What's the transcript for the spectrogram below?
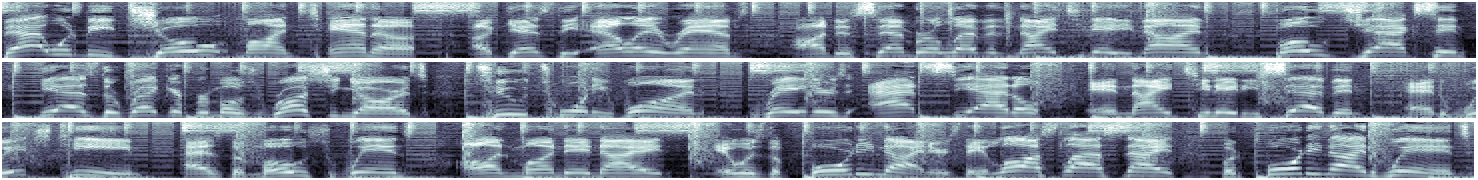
That would be Joe Montana against the LA Rams on December 11th, 1989. Bo Jackson, he has the record for most rushing yards, 221. Raiders at Seattle in 1987. And which team has the most wins on Monday night? It was the 49ers. They lost last night, but 49 wins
